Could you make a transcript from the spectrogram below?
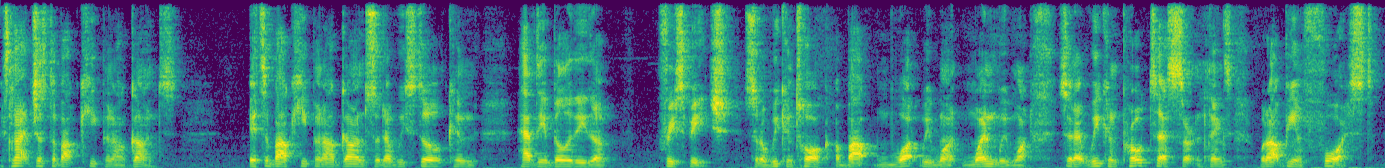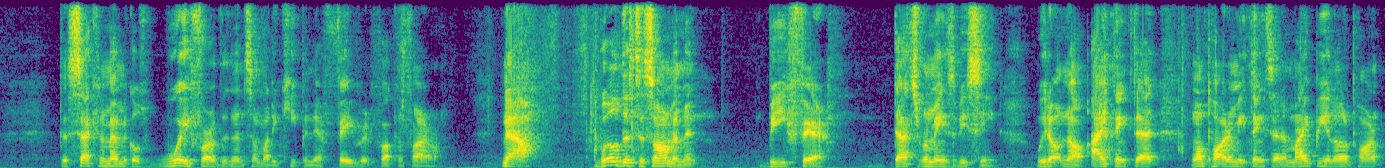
It's not just about keeping our guns. It's about keeping our guns so that we still can have the ability to free speech so that we can talk about what we want when we want so that we can protest certain things without being forced. The second amendment goes way further than somebody keeping their favorite fucking firearm. Now will this disarmament be fair? That remains to be seen. We don't know. I think that one part of me thinks that it might be another part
